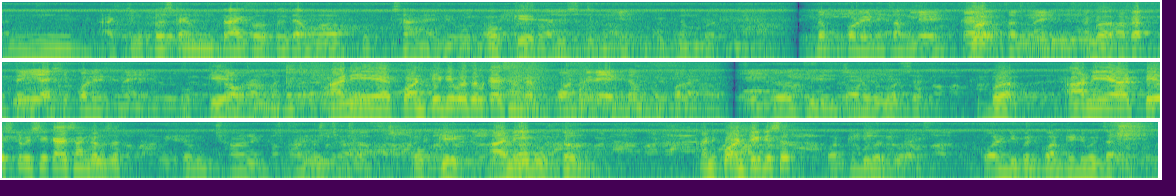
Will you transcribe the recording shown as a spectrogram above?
आणि ॲक्च्युली फर्स्ट टाइम ट्राय करतोय त्यामुळं खूप छान आहे जेवण ओके. स्वादिष्ट एक नंबर एकदम क्वालिटी चांगली आहे काय बरं. अडचण नाही. आणि बरं. भागात कुठेही अशी क्वालिटी नाही आहे ओके गावरानमध्ये आणि क्वांटिटी बद्दल काय सांगाल? क्वांटिटी एकदम सिंपल आहे. एक दीड पावणे वर्ष आली बर. आणि टेस्ट विषयी काय सांगाल सर? एकदम छान छान छान. ओके आणि उत्तम. आणि क्वांटिटी सर? क्वांटिटी भरपूर आहे. क्वालिटी पण क्वांटिटी पण चांगली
